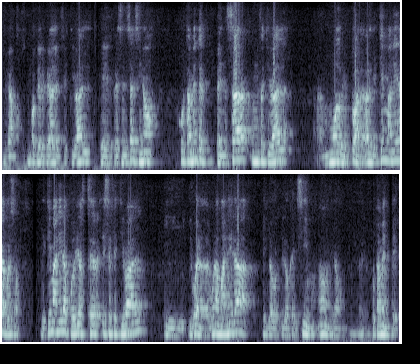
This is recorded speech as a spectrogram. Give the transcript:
digamos, un copia y pegar del festival eh, presencial, sino justamente pensar un festival para un modo virtual, a ver de qué manera, por eso, de qué manera podría ser ese festival y, bueno, de alguna manera es lo, que hicimos, ¿no? Digamos, justamente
